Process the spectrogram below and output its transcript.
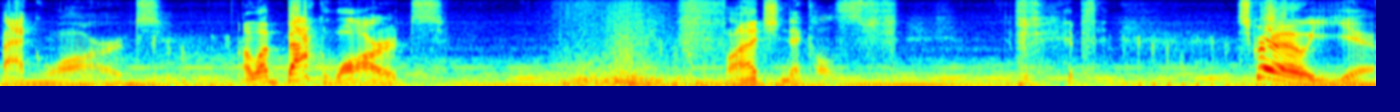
backwards. I went backwards. Fudge nickels. Screw you.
